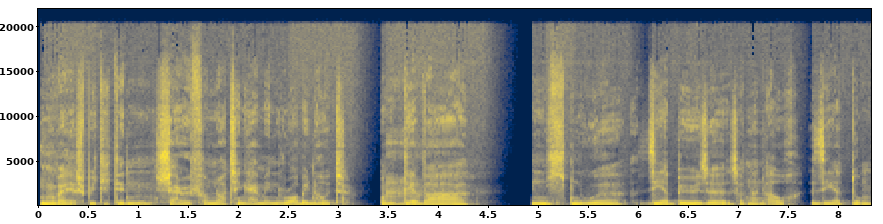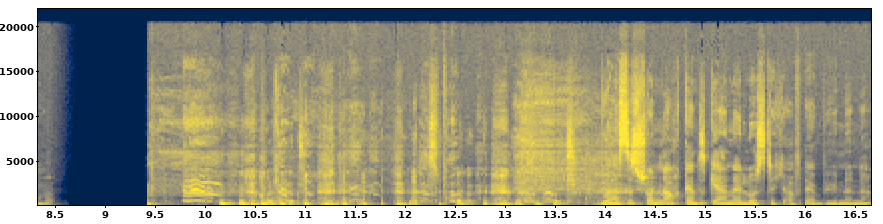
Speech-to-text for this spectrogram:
Weil da spielte ich den Sheriff von Nottingham in Robin Hood. Und Ah. der war nicht nur sehr böse, sondern auch sehr dumm. Das, das war, Du hast es schon auch ganz gerne lustig auf der Bühne, ne?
